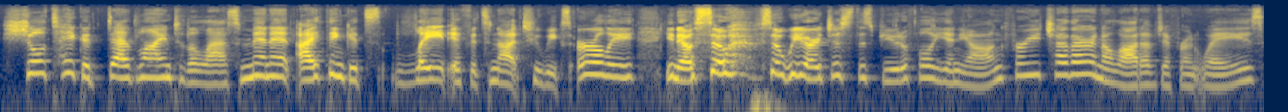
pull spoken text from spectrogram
she'll take a deadline to the last minute. I think it's late if it's not 2 weeks early. You know, so so we are just this beautiful yin yang for each other in a lot of different ways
